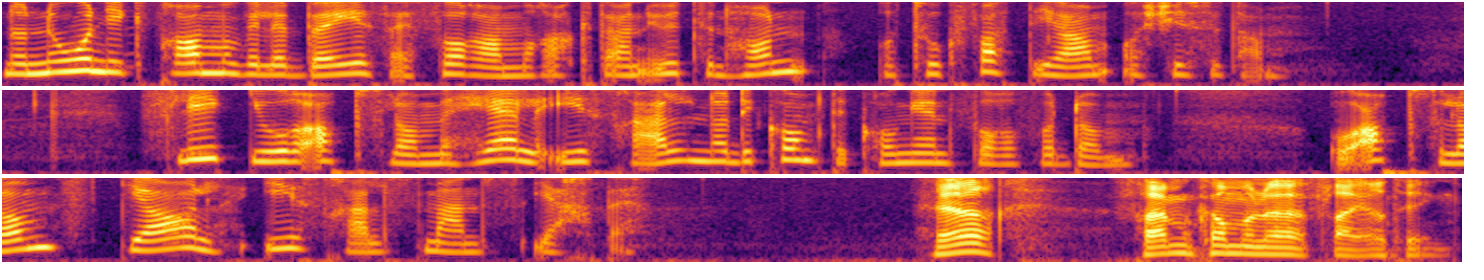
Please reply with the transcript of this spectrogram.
Når noen gikk fram og ville bøye seg for ham, rakte han ut sin hånd og tok fatt i ham og kysset ham. Slik gjorde Absalom med hele Israel når de kom til kongen for å få dom, og Absalom stjal Israels menns hjerte. Her fremkommer det flere ting.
